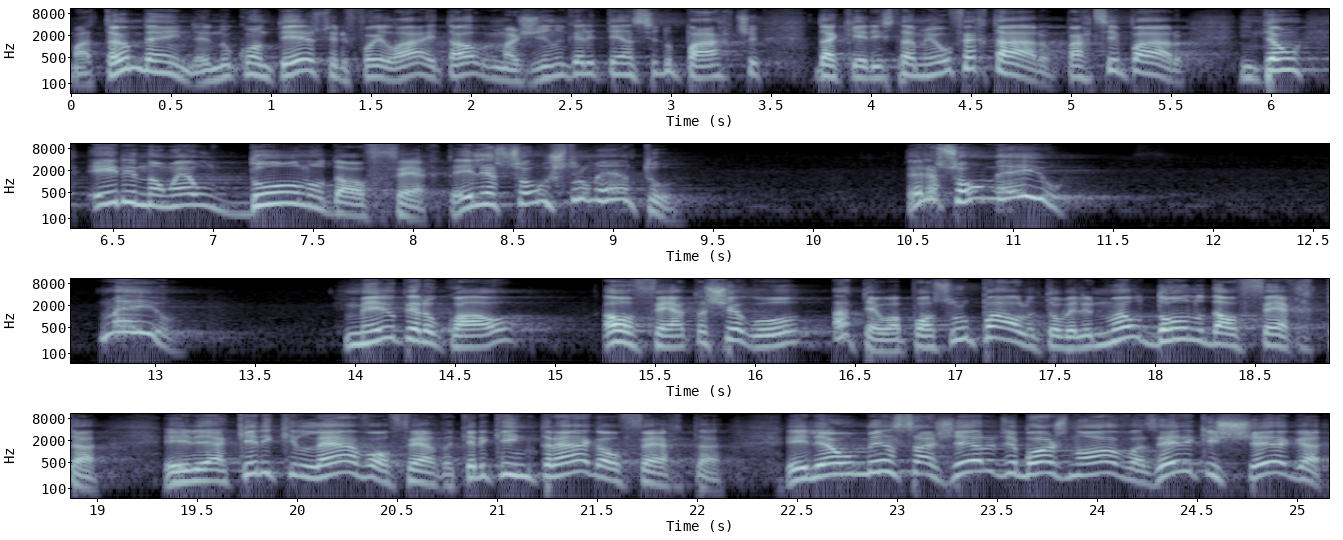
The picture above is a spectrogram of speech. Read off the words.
Mas também, no contexto, ele foi lá e tal. Imagino que ele tenha sido parte daqueles que também ofertaram, participaram. Então, ele não é o dono da oferta, ele é só um instrumento. Ele é só um meio. Meio. Meio pelo qual a oferta chegou até o apóstolo Paulo. Então ele não é o dono da oferta, ele é aquele que leva a oferta, aquele que entrega a oferta. Ele é o mensageiro de boas novas, ele que chega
